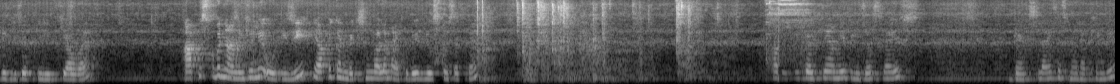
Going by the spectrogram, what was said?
डिग्री पे प्रीहीट किया हुआ है। आप इसको बनाने के लिए ओटीजी या फिर कन्वेक्शन वाला माइक्रोवेव यूज़ कर सकते हैं। अब एक करके हम ये पिज़्ज़ा स्लाइस ब्रेड स्लाइस इसमें रखेंगे।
